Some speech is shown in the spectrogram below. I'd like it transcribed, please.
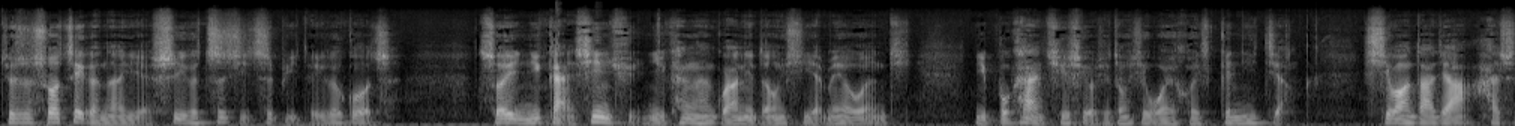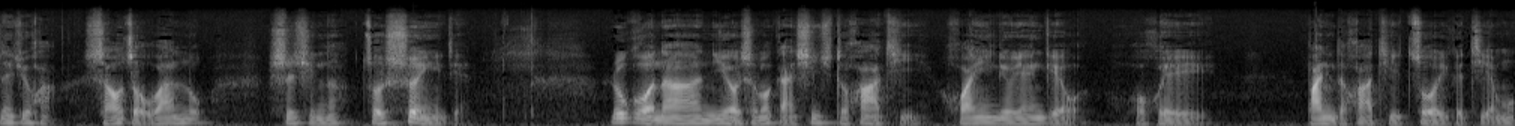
就是说这个呢，也是一个知己知彼的一个过程。所以你感兴趣，你看看管理东西也没有问题。你不看，其实有些东西我也会跟你讲。希望大家还是那句话，少走弯路，事情呢做顺一点。如果呢你有什么感兴趣的话题，欢迎留言给我，我会把你的话题做一个节目，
